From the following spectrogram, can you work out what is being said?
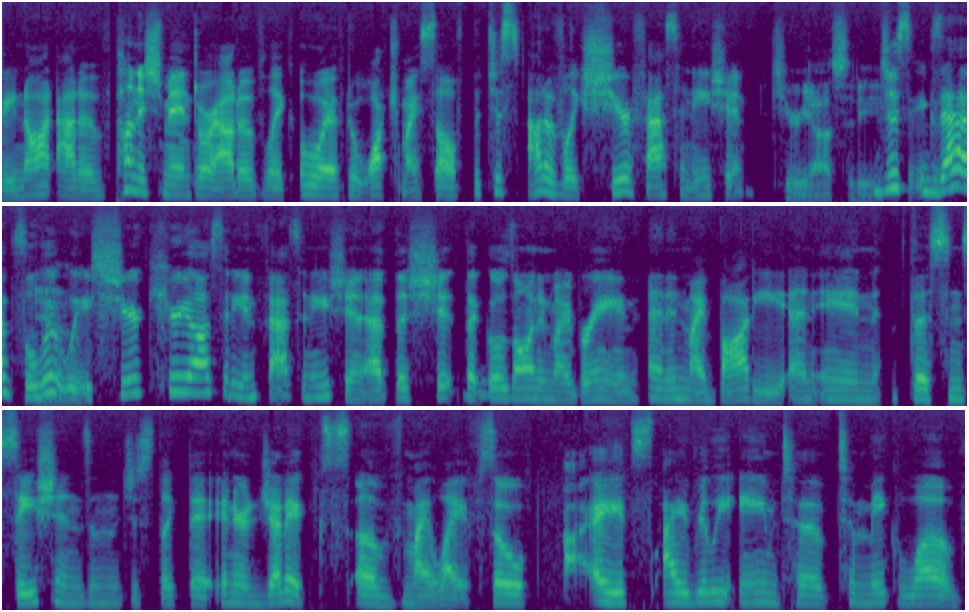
not out of punishment or out of like, oh, I have to watch myself, but just out of like sheer fascination. Curiosity. Just absolutely. Yeah. Sheer curiosity and fascination at the shit that goes on in my brain and in my body and in the sensations and just like the energetics of my life. So I it's I really aim to to make love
